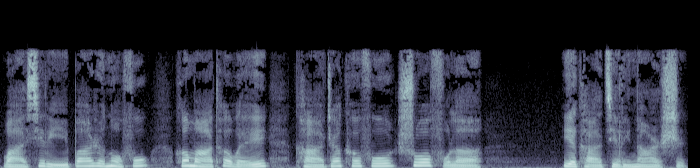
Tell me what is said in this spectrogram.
瓦西里巴热诺夫和马特维卡扎科夫说服了叶卡捷琳娜二世，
